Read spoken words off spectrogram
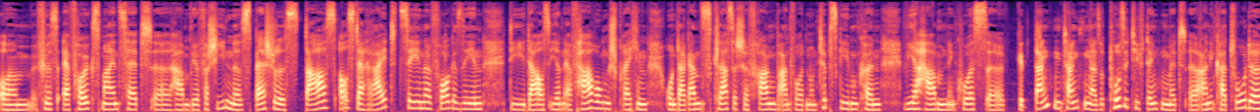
ähm, fürs Erfolgsmindset äh, haben wir verschiedene Special Stars aus der Reitszene vorgesehen, die da aus ihren Erfahrungen sprechen und da ganz klassische Fragen beantworten und Tipps geben können. Wir haben den Kurs äh, Gedanken tanken, also positiv denken mit äh, Annika Tode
